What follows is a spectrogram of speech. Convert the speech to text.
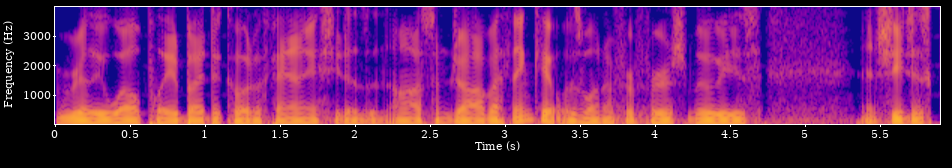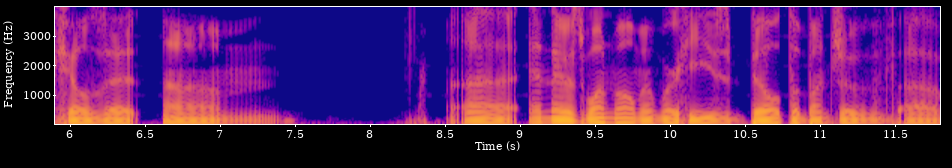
really well played by Dakota Fanning. She does an awesome job. I think it was one of her first movies, and she just kills it. Um, uh, and there's one moment where he's built a bunch of uh,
